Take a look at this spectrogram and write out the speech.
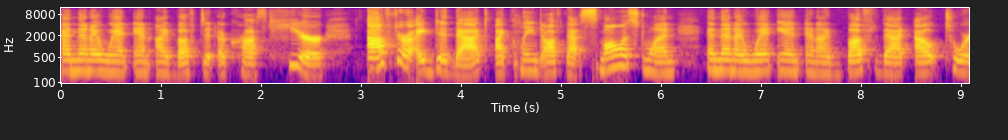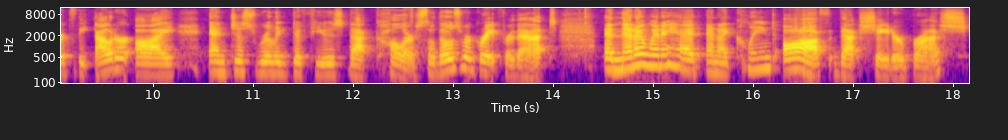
and then I went and I buffed it across here after I did that, I cleaned off that smallest one and then I went in and I buffed that out towards the outer eye and just really diffused that color. So those were great for that. And then I went ahead and I cleaned off that shader brush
